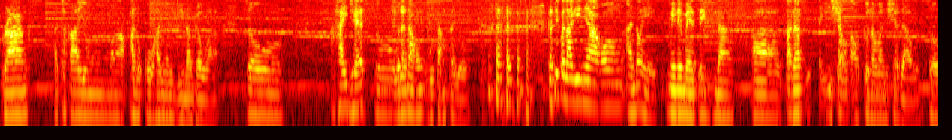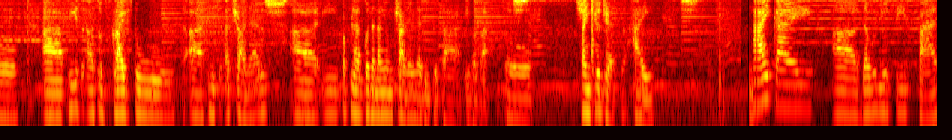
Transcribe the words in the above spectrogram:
pranks at saka yung mga kalukuhan niyang ginagawa. So, hi Jess, so wala na akong utang sa'yo. Kasi palagi niya akong ano eh, mini-message na uh, sana i-shout out ko naman siya daw. So, uh, please uh, subscribe to uh, his uh, channel. Uh, ipa-plug ko na lang yung channel niya dito sa ibaba. So, thank you Jess. Hi. Hi kay uh, WC Span,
